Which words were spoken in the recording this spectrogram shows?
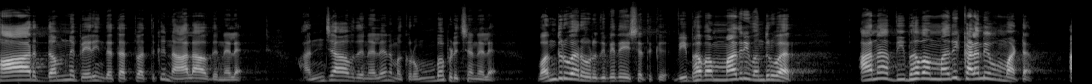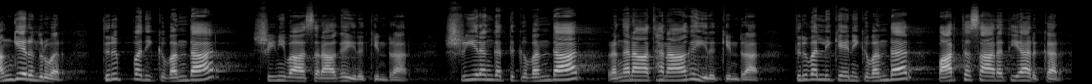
ஹார்தம்னு பேர் இந்த தத்துவத்துக்கு நாலாவது நிலை. அஞ்சாவது நிலை நமக்கு ரொம்ப பிடிச்ச நிலை. வந்துருவார் ஒரு விதேசத்துக்கு விபவம் மாதிரி வந்துருவார். ஆனா விபவம் மாதிரி கிளம்பி போக மாட்டார். அங்கே இருந்துருவார். திருப்பதிக்கு வந்தார் ஸ்ரீனிவாசராக இருக்கின்றார். ஸ்ரீரங்கத்துக்கு வந்தார் ரங்கநாதனாக இருக்கின்றார். திருவல்லிக்கேணிக்கு வந்தார் பார்த்தசாரதியா இருக்கார்.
